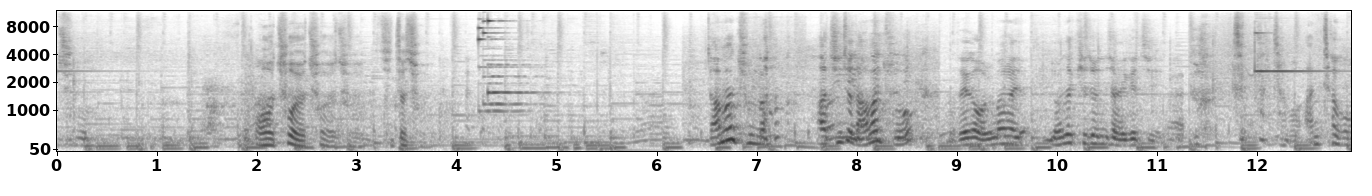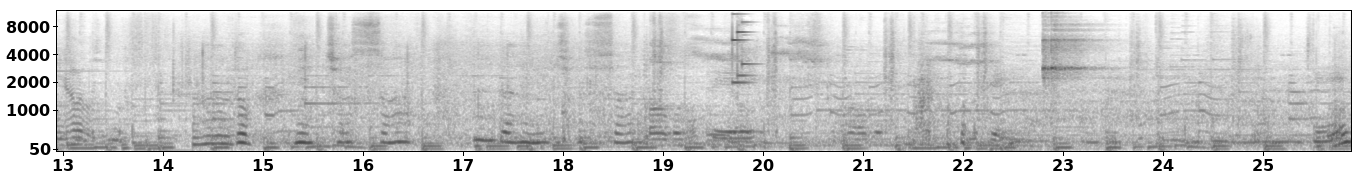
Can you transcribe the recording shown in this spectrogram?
추워. 어 추워요 추워요 추워요. 진짜 추워요. 나만 춥나? 아 진짜 나만 추워? 내가 얼마나 연약해졌는지 알겠지? 탁 차고 안 차가운 게 하나도 없어 나도 미쳤어 내가 미쳤어 네.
